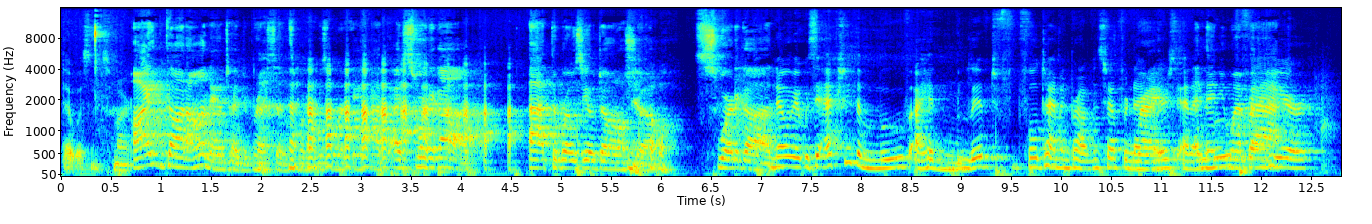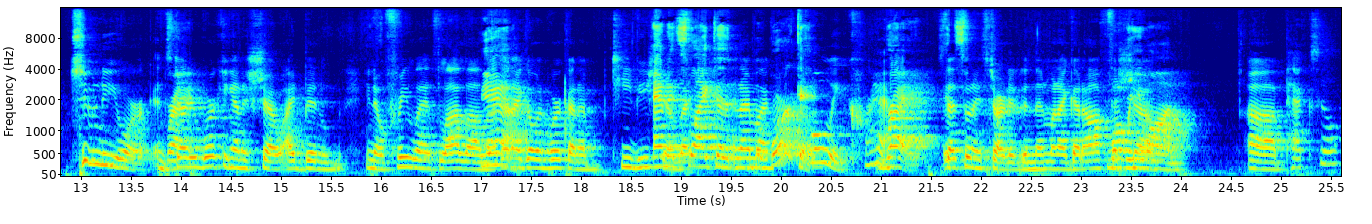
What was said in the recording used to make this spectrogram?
That wasn't smart. I got on antidepressants when I was working. At, I swear to God, at the Rosie O'Donnell show. No. Swear to God. No, it was actually the move. I had lived full time in Provincetown for nine Right. years, and, I And then you moved went from back. here to New York and Right. started working on a show. I'd been, you know, freelance, la la la. Yeah. Then I go and work on a TV show, And it's right? like a- and I'm like, working. holy crap! Right. So that's when I started, and then when I got off the What show, were you on? Uh, Paxil.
